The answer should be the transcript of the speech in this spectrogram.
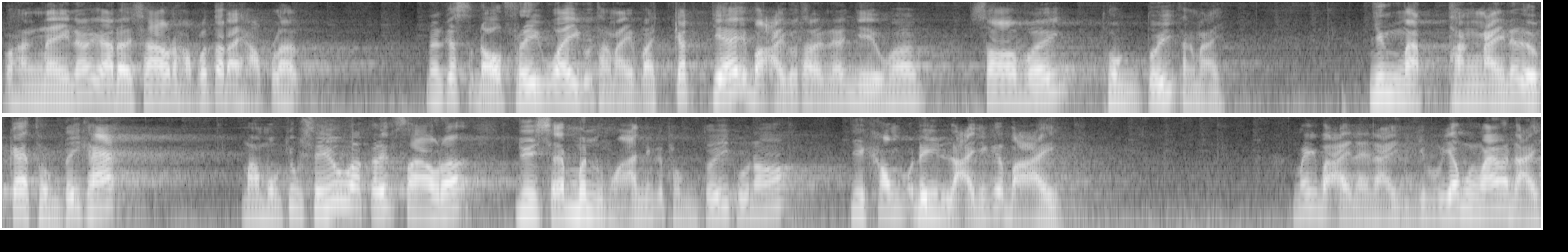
Còn thằng này nó ra đời sau nó học lên tới đại học là nên cái độ freeway của thằng này và cách chế bài của thằng này nó nhiều hơn so với thuần túy thằng này. Nhưng mà thằng này nó được cái thuần túy khác. Mà một chút xíu á clip sau đó duy sẽ minh họa những cái thuần túy của nó chứ không có đi lại những cái bài. Mấy bài này này giống như máy bên này.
